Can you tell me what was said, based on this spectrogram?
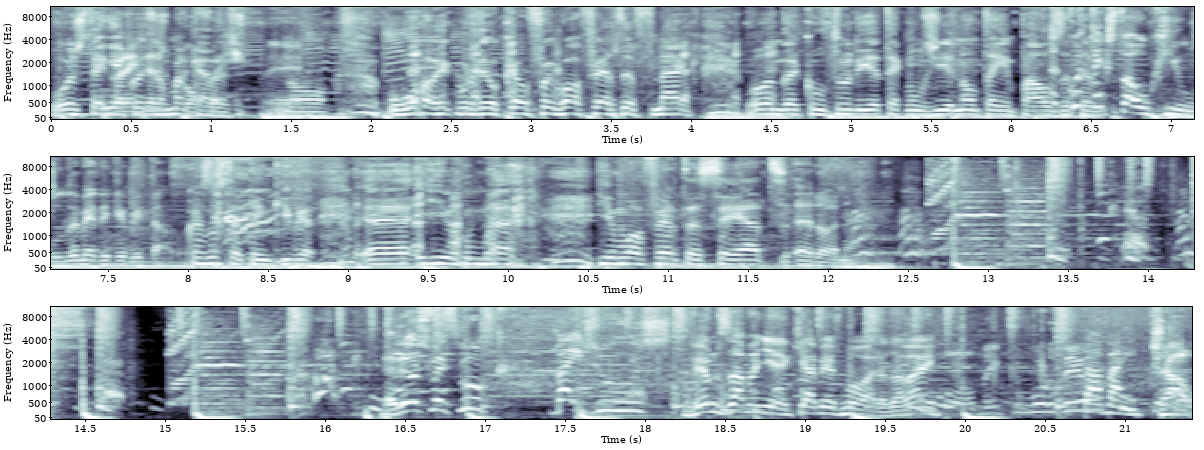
Hoje tenho Agora coisas marcadas. convém. Não. O Homem que Mordeu o Cão foi uma oferta FNAC, onde a cultura e a tecnologia não têm pausa. Quanto Tam- é que está o quilo da média capital? Por não sei, tenho que ver. Eh, e, uma, e uma oferta SEAT Arona. Adeus, Facebook. Beijos. Vemos amanhã, aqui à mesma hora, está bem? Está bem. Tchau.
